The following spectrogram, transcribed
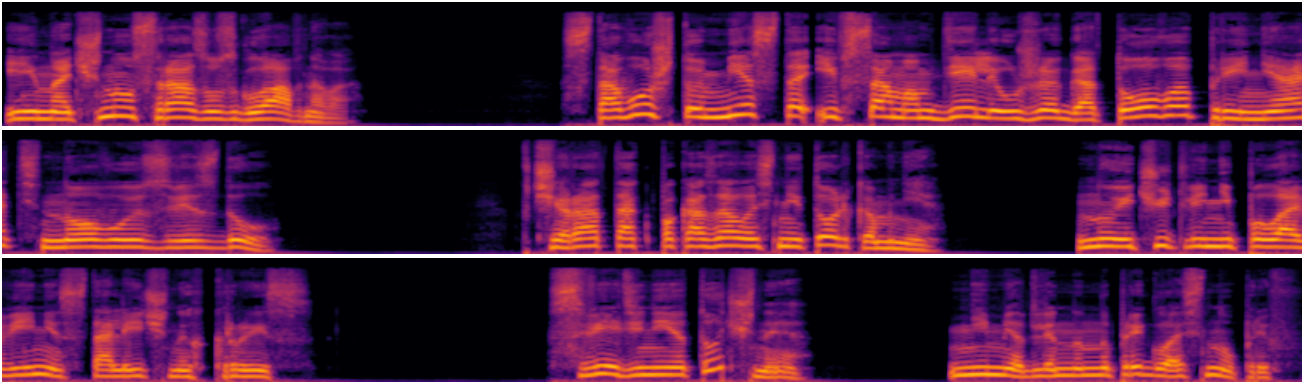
И начну сразу с главного. С того, что место и в самом деле уже готово принять новую звезду. Вчера так показалось не только мне, но и чуть ли не половине столичных крыс. «Сведения точные?» — немедленно напряглась Нуприв.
